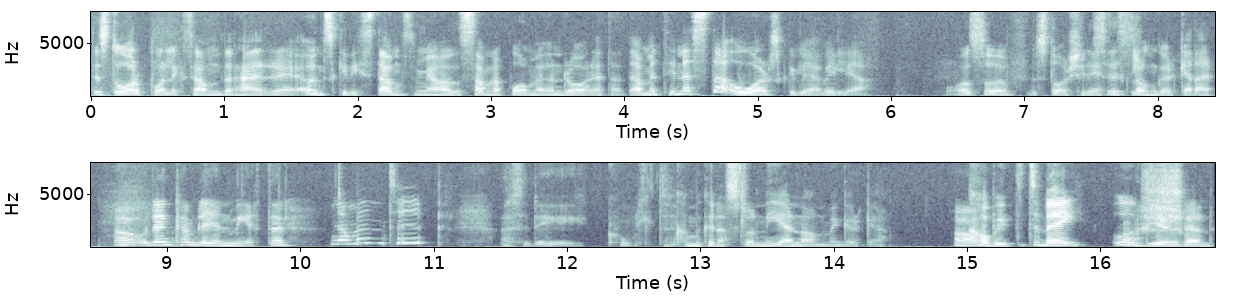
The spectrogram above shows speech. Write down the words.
Det står på liksom den här eh, önskelistan som jag har samlat på mig under året att ja, men till nästa år skulle jag vilja. Och så står kinesisk Precis. långgurka där. Ja, och den kan bli en meter. Ja men typ. Alltså det är coolt. Jag kommer kunna slå ner någon med gurka. Ja. Kom inte till mig objuden.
